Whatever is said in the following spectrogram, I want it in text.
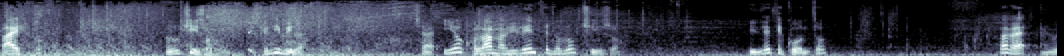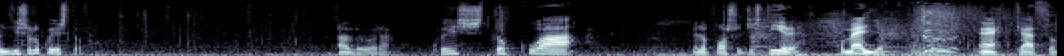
Vai. Non l'ho ucciso. Incredibile. Cioè, io con l'arma vivente non l'ho ucciso. Vi rendete conto? Vabbè, voglio dire solo questo. Allora, questo qua me lo posso gestire. O meglio. Eh, cazzo.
